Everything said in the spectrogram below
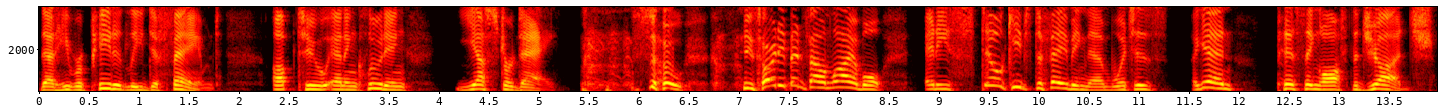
that he repeatedly defamed, up to and including yesterday. so he's already been found liable, and he still keeps defaming them, which is, again, pissing off the judge.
